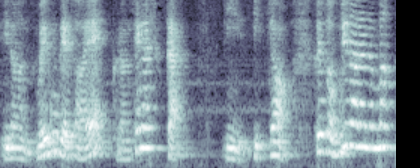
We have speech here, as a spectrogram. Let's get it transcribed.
이런 외국에서의 그런 생활 습관이 있죠. 그래서 우리나라는 막,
